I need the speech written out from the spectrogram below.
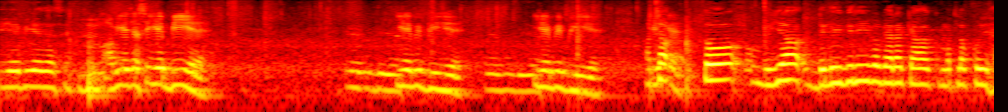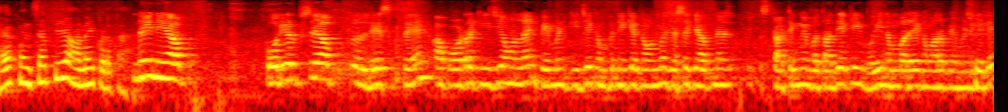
ये भी है जैसे। अब ये जैसे ये बी है। ये भी ये भी बी है। ये भी है। ये भी बी है। अच्छा तो भैया डिलीवरी वगैरह क्या मतलब कोई है कॉन्सेप्ट या आना ही पड़ता है? नहीं नहीं आप कोरियर से आप ले सकते हैं। आप ऑर्डर कीजिए ऑनलाइन पेमेंट कीजिए कंपनी के अकाउंट में। जैसे कि आपने स्टार्टिंग में बता दिया कि वही नंबर है हमारा पेमेंट के लिए।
